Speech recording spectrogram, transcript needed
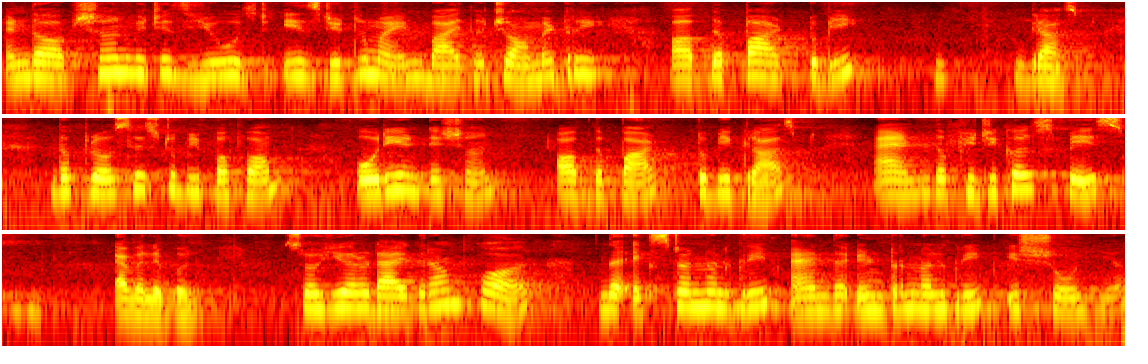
And the option which is used is determined by the geometry of the part to be grasped. The process to be performed, orientation of the part to be grasped and the physical space available. So here a diagram for the external grip and the internal grip is shown here.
